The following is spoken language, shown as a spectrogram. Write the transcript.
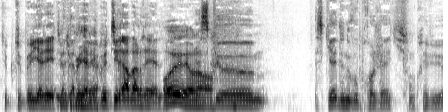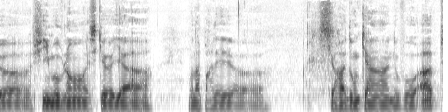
tu- tu peux y aller. Tu, tu peux, tu peux tirer à balles réelles. Ouais, alors. Est-ce que est-ce qu'il y a de nouveaux projets qui sont prévus euh, chez Imovlan Est-ce qu'il y a on a parlé euh, qu'il y aura donc un nouveau app?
